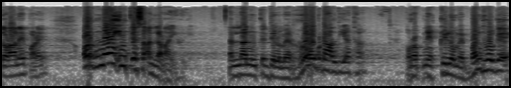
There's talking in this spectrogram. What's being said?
دوڑانے پڑے، اور نہ ان کے ساتھ لڑائی ہوئی۔ اللہ نے ان کے دلوں میں روب ڈال دیا تھا اور اپنے قلعوں میں بند ہو گئے،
